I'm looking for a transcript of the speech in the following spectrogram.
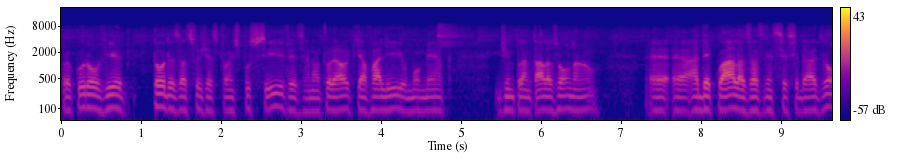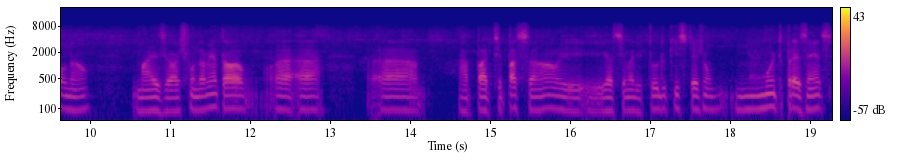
Procuro ouvir todas as sugestões possíveis, é natural que avalie o momento de implantá-las ou não, é, é, adequá-las às necessidades ou não mas eu acho fundamental a, a, a participação e, e, acima de tudo, que estejam muito presentes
